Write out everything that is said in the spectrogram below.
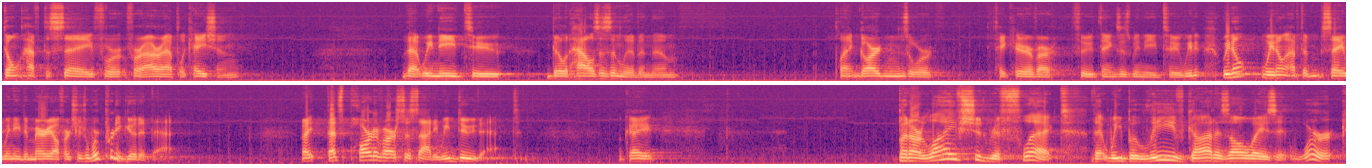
don't have to say for, for our application that we need to build houses and live in them, plant gardens, or take care of our food things as we need to. We, we, don't, we don't have to say we need to marry off our children. We're pretty good at that. Right? That's part of our society. We do that. Okay? But our life should reflect that we believe God is always at work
